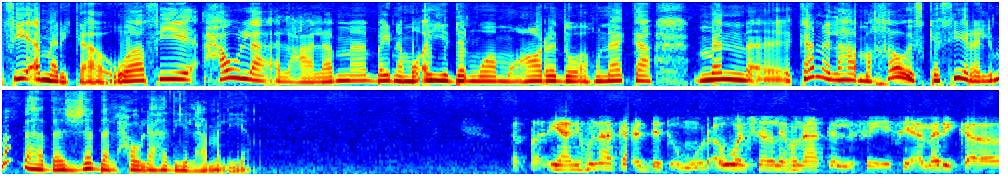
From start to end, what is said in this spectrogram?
في أمريكا وفي حول العالم بين مؤيد ومعارض؟ وهناك من كان لها مخاوف كثيرة. لماذا هذا الجدل حول هذه العملية؟ يعني هناك عدة أمور. أول شغلة هناك في في أمريكا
